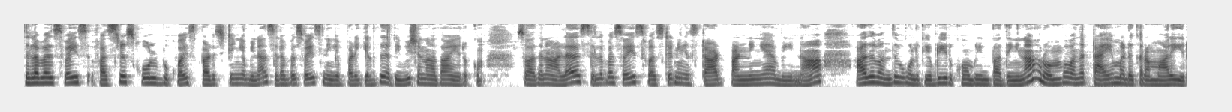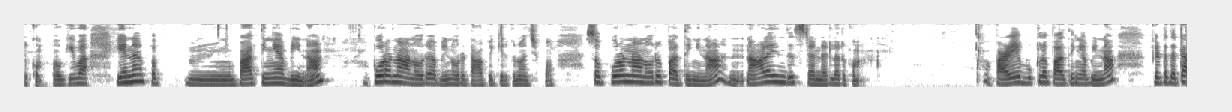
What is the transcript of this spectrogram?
syllabus wise first school book wise படிச்சிட்டிங்க அப்படின்னா சிலபஸ் வைஸ் நீங்கள் படிக்கிறது ரிவிஷனாக தான் இருக்கும். ஸோ அதனால் சிலபஸ் வைஸ் ஃபஸ்ட்டு நீங்கள் ஸ்டார்ட் பண்ணீங்க அப்படின்னா அது வந்து உங்களுக்கு எப்படி இருக்கும் அப்படின்னு பார்த்தீங்கன்னா ரொம்ப வந்து டைம் எடுக்கிற மாதிரி இருக்கும் ஓகேவா ஏன்னா இப்போ பார்த்தீங்க அப்படின்னா புறநானூறு அப்படின்னு ஒரு டாபிக் இருக்குன்னு வச்சுப்போம். ஸோ புறநானூறு பார்த்தீங்கன்னா நாலஞ்சு ஸ்டாண்டர்டில் இருக்கும். பழைய புக்கில் பார்த்தீங்க அப்படின்னா கிட்டத்தட்ட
